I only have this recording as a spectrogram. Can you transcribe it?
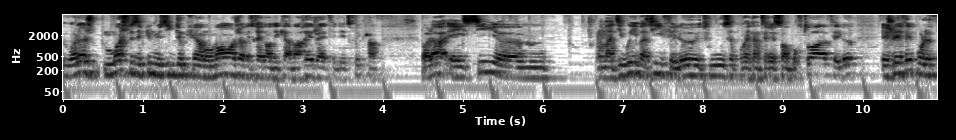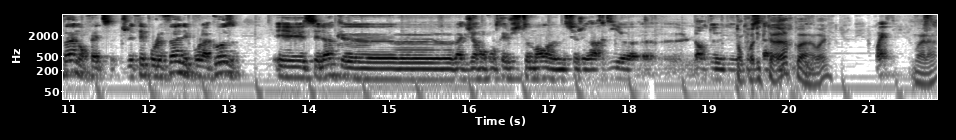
voilà, je- moi je faisais plus de musique depuis un moment, j'avais travaillé dans des cabarets, j'avais fait des trucs. Voilà, et ici, on m'a dit oui, vas-y, fais-le et tout, ça pourrait être intéressant pour toi, fais-le. Et je l'ai fait pour le fun en fait. Je l'ai fait pour le fun et pour la cause. Et c'est là que, euh, bah, que j'ai rencontré justement euh, Monsieur Gérardi euh, euh, lors de, de Ton de producteur, quoi, ouais. Ouais. Voilà.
